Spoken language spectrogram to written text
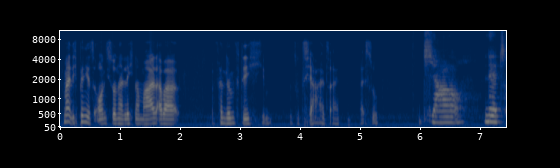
Ich meine, ich bin jetzt auch nicht sonderlich normal, aber vernünftig sozial sein, weißt du? Ja, nett.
